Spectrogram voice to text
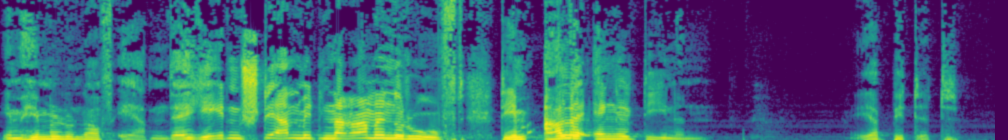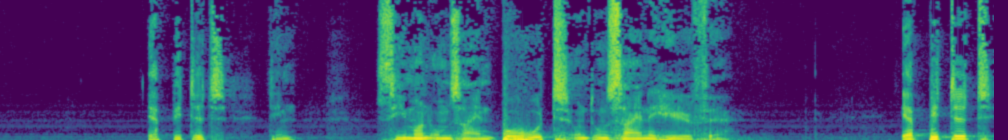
im Himmel und auf Erden, der jeden Stern mit Namen ruft, dem alle Engel dienen. Er bittet. Er bittet dem Simon um sein Boot und um seine Hilfe. Er bittet,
